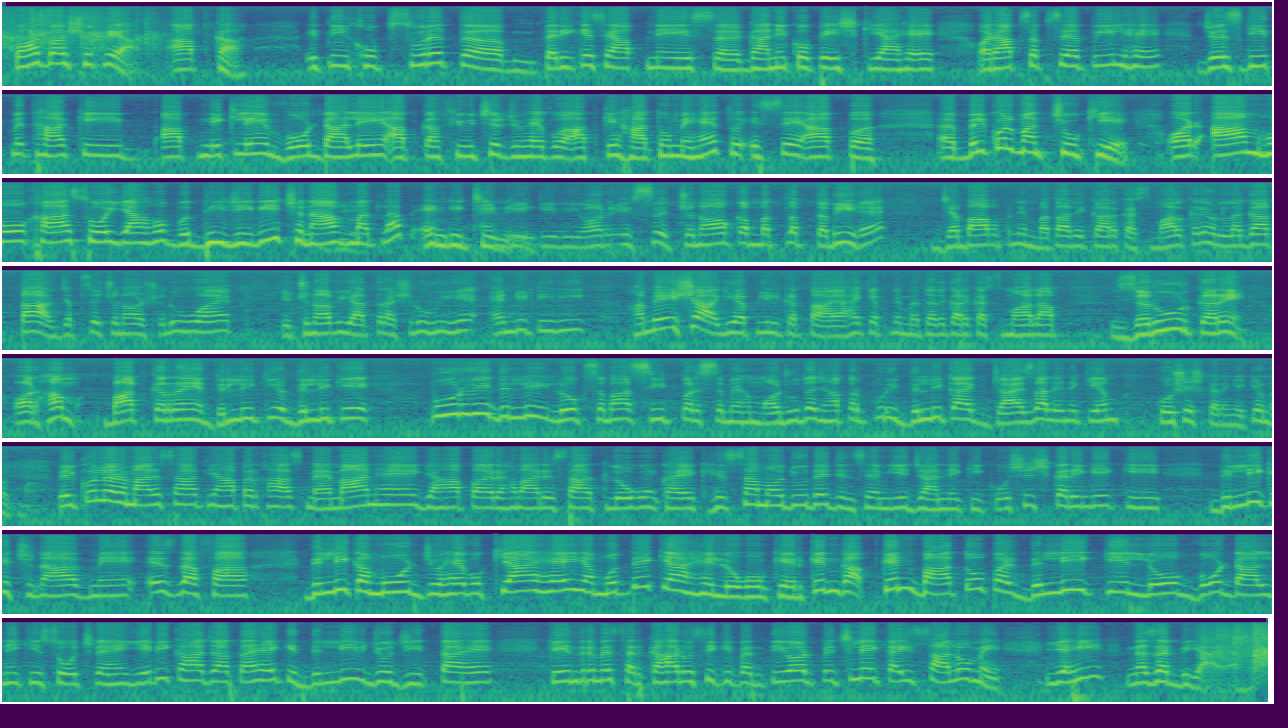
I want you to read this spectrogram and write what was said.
बहुत बहुत शुक्रिया आपका। इतनी खूबसूरत तरीके से आपने इस गाने को पेश किया है और आप सबसे अपील है जो इस गीत में था कि आप निकलें वोट डालें आपका फ्यूचर जो है वो आपके हाथों में है तो इससे आप बिल्कुल मत चूकिए। और आम हो खास हो या हो बुद्धिजीवी चुनाव मतलब एनडीटीवी। एनडीटीवी। और इस चुनाव का मतलब तभी है जब आप अपने मताधिकार का इस्तेमाल करें और लगातार जब से चुनाव शुरू हुआ है, ये चुनावी यात्रा शुरू हुई है एनडीटीवी हमेशा ये अपील करता आया है कि अपने मताधिकार का इस्तेमाल आप ज़रूर करें। और हम बात कर रहे हैं दिल्ली की और दिल्ली के पूर्वी दिल्ली लोकसभा सीट पर इस समय हम मौजूद है, जहाँ पर पूरी दिल्ली का एक जायजा लेने की हम कोशिश करेंगे। क्यों, नकमा? बिल्कुल, और हमारे साथ यहाँ पर खास मेहमान हैं। यहाँ पर हमारे साथ लोगों का एक हिस्सा मौजूद है, जिनसे हम ये जानने की कोशिश करेंगे कि दिल्ली के चुनाव में इस दफ़ा दिल्ली का मूड जो है वो क्या है, या मुद्दे क्या है लोगों के किन किन बातों पर दिल्ली के लोग वोट डालने की सोच रहे हैं? ये भी कहा जाता है कि दिल्ली जो जीतता है, केंद्र में सरकार उसी की बनती है, और पिछले कई सालों में यही नज़र भी आया है।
